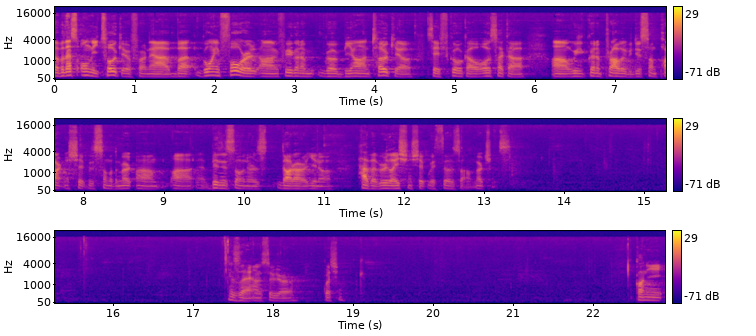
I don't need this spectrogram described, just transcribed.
but, but that's only Tokyo for now. But going forward, uh, if we're going to go beyond Tokyo, say Fukuoka or Osaka, uh, we're going to probably do some partnership with some of the um, uh, business owners that are, you know, have a relationship with those uh, merchants. Does that answer your question? 他に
